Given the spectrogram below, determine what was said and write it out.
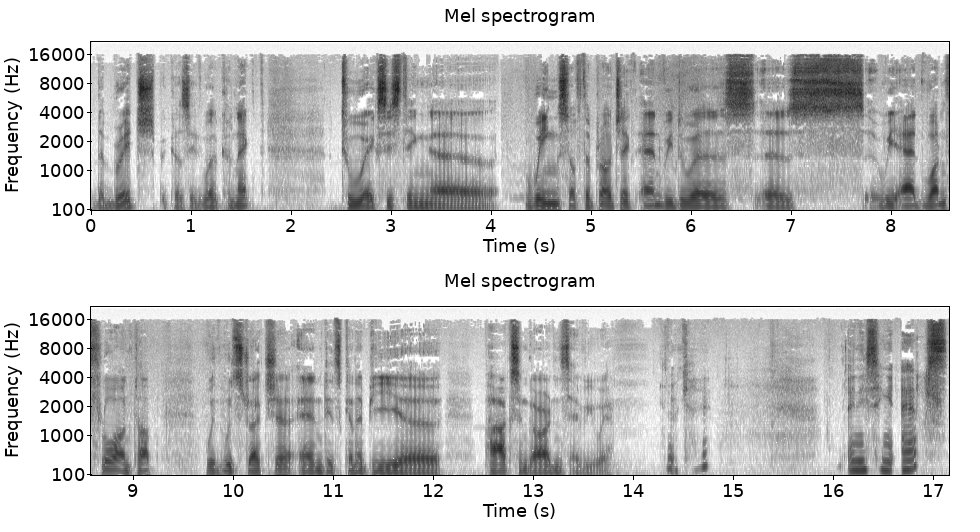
the bridge, because it will connect two existing uh, wings of the project, and we do a, a we add one floor on top with wood structure, and it's going to be uh, parks and gardens everywhere. Okay. Anything else?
